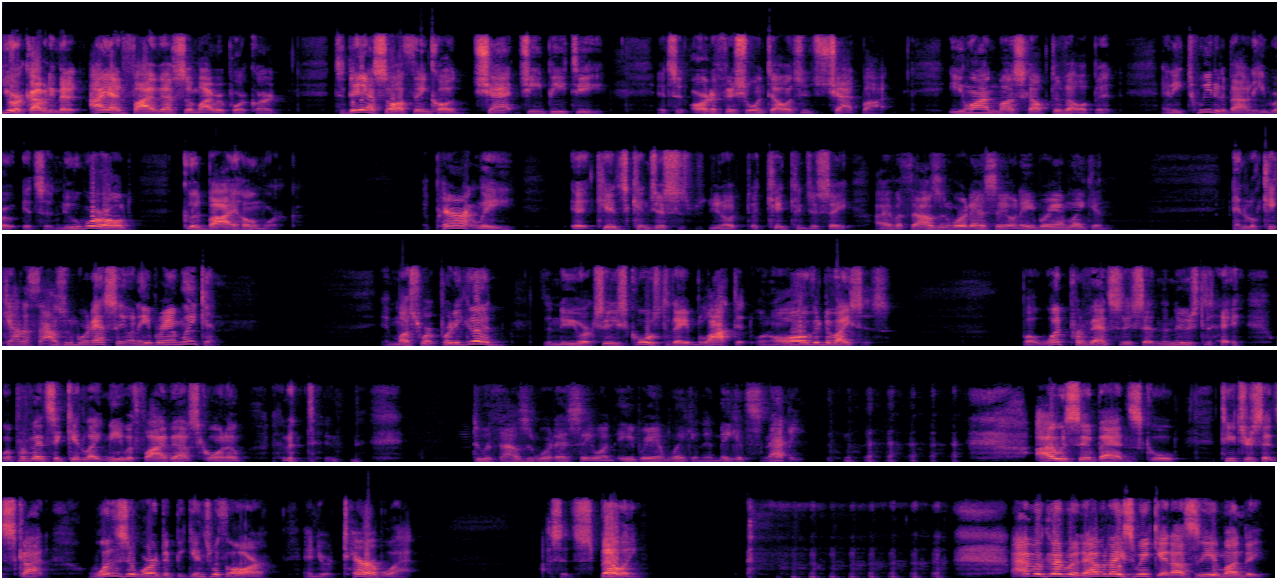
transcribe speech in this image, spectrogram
Your Comedy Minute. I had five F's on my report card. Today I saw a thing called ChatGPT. It's an artificial intelligence chatbot. Elon Musk helped develop it, and he tweeted about it. He wrote, It's a new world. Goodbye, homework. Apparently, it, kids can just, you know, a kid can just say, I have a thousand word essay on Abraham Lincoln. And it'll kick out a thousand word essay on Abraham Lincoln. It must work pretty good. The New York City schools today blocked it on all their devices. But what prevents, they said in the news today, what prevents a kid like me with five F's going to do a thousand word essay on Abraham Lincoln and make it snappy? I was so bad in school. Teacher said, Scott, what is a word that begins with R and you're terrible at? I said, spelling. Have a good one. Have a nice weekend. I'll see you Monday.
